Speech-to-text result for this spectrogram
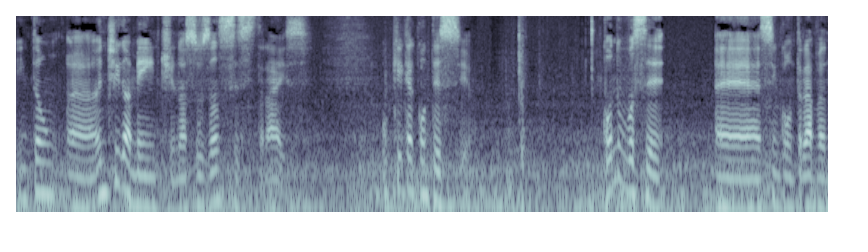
Então, uh, antigamente, nossos ancestrais, o que que acontecia? Quando você é, se encontrava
